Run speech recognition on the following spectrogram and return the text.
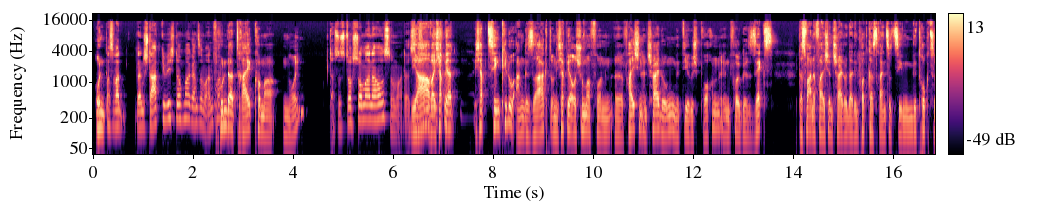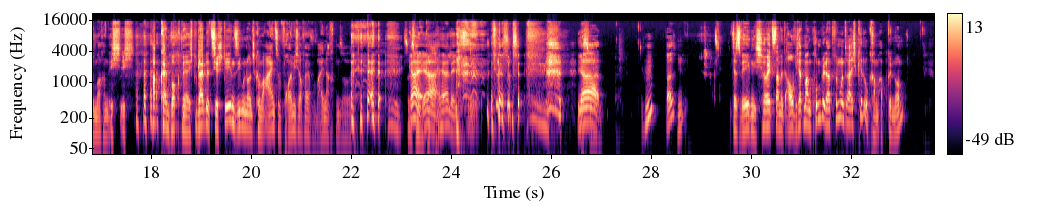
und Was war dein Startgewicht nochmal ganz am Anfang? 103,9. Das ist doch schon mal eine Hausnummer. Das ist Ja, aber ich habe ja, ich habe 10 Kilo angesagt und ich habe ja auch schon mal von äh, falschen Entscheidungen mit dir gesprochen in Folge 6. Das war eine falsche Entscheidung, da den Podcast reinzuziehen und mir Druck zu machen. Ich, ich habe keinen Bock mehr. Ich bleib jetzt hier stehen, 97,1 und freue mich auf Weihnachten. So. So Geil, ja, egal. herrlich. ja. Hm? Was? Deswegen, ich höre jetzt damit auf. Ich hatte mal einen Kumpel, der hat 35 Kilogramm abgenommen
